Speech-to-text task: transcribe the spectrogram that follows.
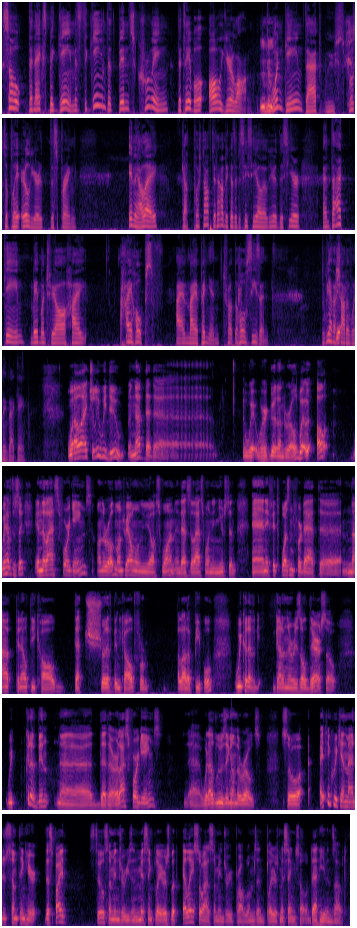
So the next big game is the game that's been screwing the table all year long. The one game that we were supposed to play earlier this spring in LA got pushed off to now because of the CCL earlier this year, and that game made Montreal high high hopes, in my opinion, throughout the whole season. Do we have a Yeah. shot of winning that game? Well, actually, we do. Not that uh, we're, we're good on the road. We, all, we have to say, in the last four games on the road, Montreal only lost one, and that's the last one in Houston. And if it wasn't for that uh, not penalty called that should have been called for a lot of people, we could have gotten a result there. So we could have been uh, that our last four games uh, without losing on the roads. So I think we can manage something here, despite still some injuries and missing players. But LA also has some injury problems and players missing, so that evens out.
